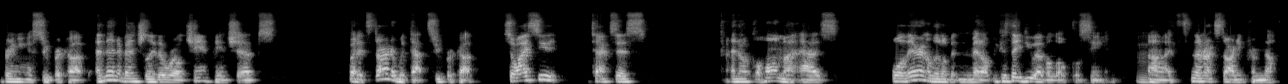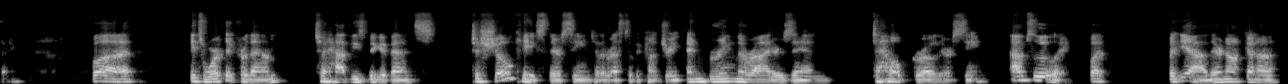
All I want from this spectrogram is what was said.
bringing a Super Cup and then eventually the World Championships. But it started with that Super Cup. So I see Texas and Oklahoma as well, they're in a little bit in the middle because they do have a local scene. Mm. Uh, they're not starting from nothing, but it's worth it for them to have these big events to showcase their scene to the rest of the country and bring the riders in to help grow their scene. Absolutely. But, but yeah, they're not gonna,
